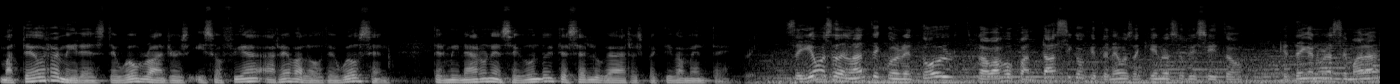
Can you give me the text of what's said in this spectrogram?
Mateo Ramírez de Will Rogers y Sofía Arevalo de Wilson terminaron en segundo y tercer lugar respectivamente. Seguimos adelante con todo el trabajo fantástico que tenemos aquí en nuestro distrito. Que tengan una semana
